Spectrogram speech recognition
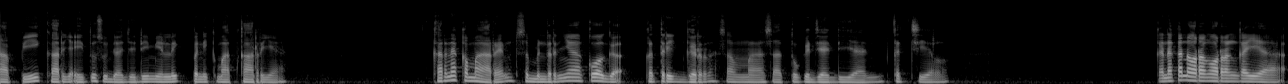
Tapi karya itu sudah jadi milik penikmat karya. Karena kemarin sebenarnya aku agak ke-trigger sama satu kejadian kecil karena kan orang-orang kayak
